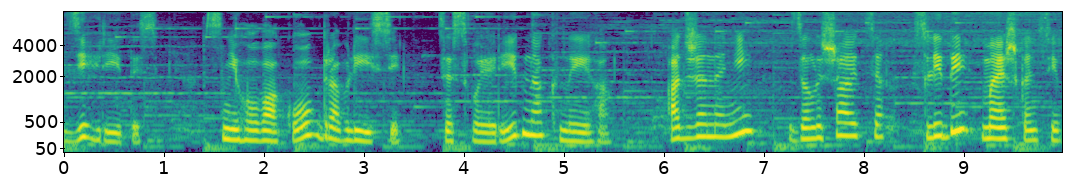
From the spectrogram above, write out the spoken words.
зігрітись. Снігова ковдра в лісі це своєрідна книга, адже на ній залишаються сліди мешканців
